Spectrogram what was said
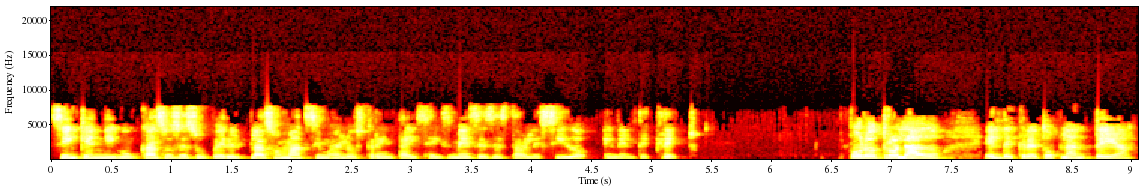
sin que en ningún caso se supere el plazo máximo de los 36 meses establecido en el decreto. Por otro lado, el decreto plantea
